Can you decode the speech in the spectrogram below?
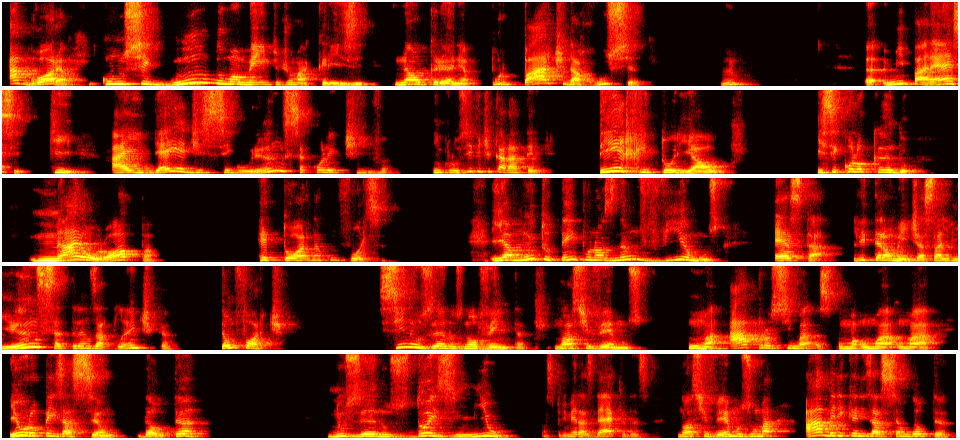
Agora, com um segundo momento de uma crise na Ucrânia por parte da Rússia, né, me parece que a ideia de segurança coletiva, inclusive de caráter territorial, e se colocando na Europa, retorna com força. E há muito tempo nós não víamos esta, literalmente, essa aliança transatlântica tão forte. Se nos anos 90 nós tivemos uma aproximação, uma, uma, uma europeização da OTAN, nos anos 2000, nas primeiras décadas, nós tivemos uma americanização da OTAN.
